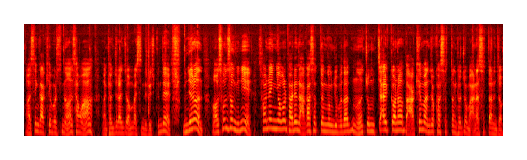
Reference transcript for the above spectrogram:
어, 생각해 볼 수 있는 상황 어, 견주란 점 말씀드리고 싶은데 문제는 어, 손성진이 선행력을 발휘 나갔었던 경주보다는 좀 짧거나 막혀 만족했었던 경주가 많았었다는 점.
